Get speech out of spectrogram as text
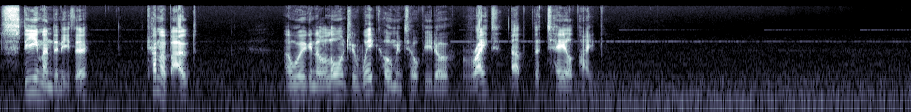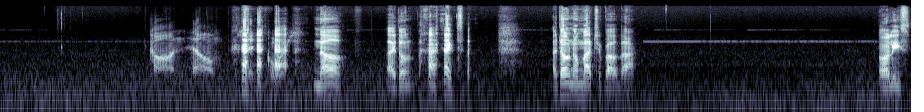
steam underneath her, come about, and we're gonna launch a wake homing torpedo right up the tailpipe. Con helm, steady course. no, I don't. I don't know much about that. Or at least,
